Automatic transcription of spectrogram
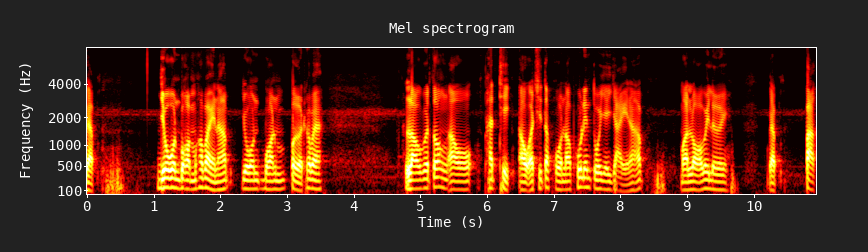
แบบโยนบอลเข้าไปนะครับ โยนบอลเปิดเข้าไป เราก็ต้องเอาแพทริกเอาอาชิตพลเอาผู้เล่นตัวใหญ่ ๆ นะครับ มารอไว้เลย แบบปัก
